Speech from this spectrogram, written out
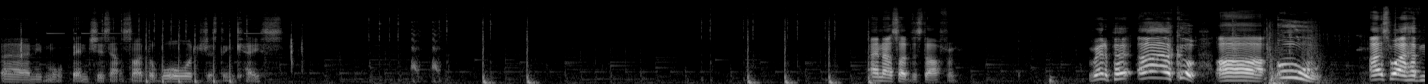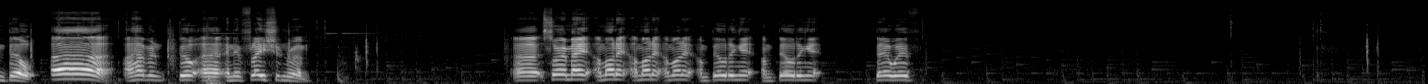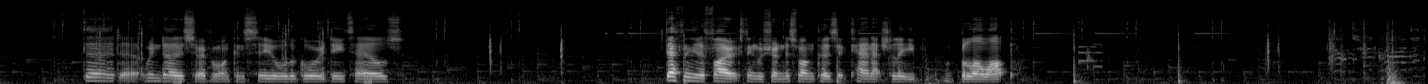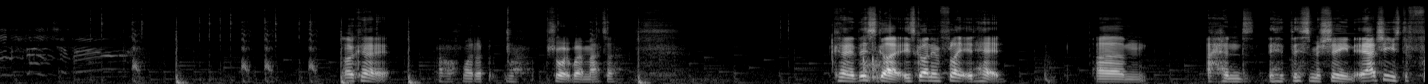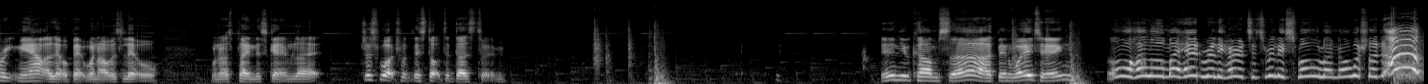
Uh, need more benches outside the ward, just in case. And outside the staff room. We're gonna put. Ah, cool. Ah, ooh. That's why I haven't built. Ah, I haven't built uh, an inflation room. Uh, sorry, mate. I'm on it. I'm on it. I'm on it. I'm building it. I'm building it. Bear with. da, da, windows so everyone can see all the gory details. Definitely need a fire extinguisher in this one because it can actually blow up. Okay. Oh, what up? I'm sure it won't matter. Okay, this guy, he's got an inflated head. Um, and this machine, it actually used to freak me out a little bit when I was little when I was playing this game. Like, just watch what this doctor does to him. In you come, sir. I've been waiting. Oh, hello, my head really hurts. It's really swollen. Oh, what should I do? Ah!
